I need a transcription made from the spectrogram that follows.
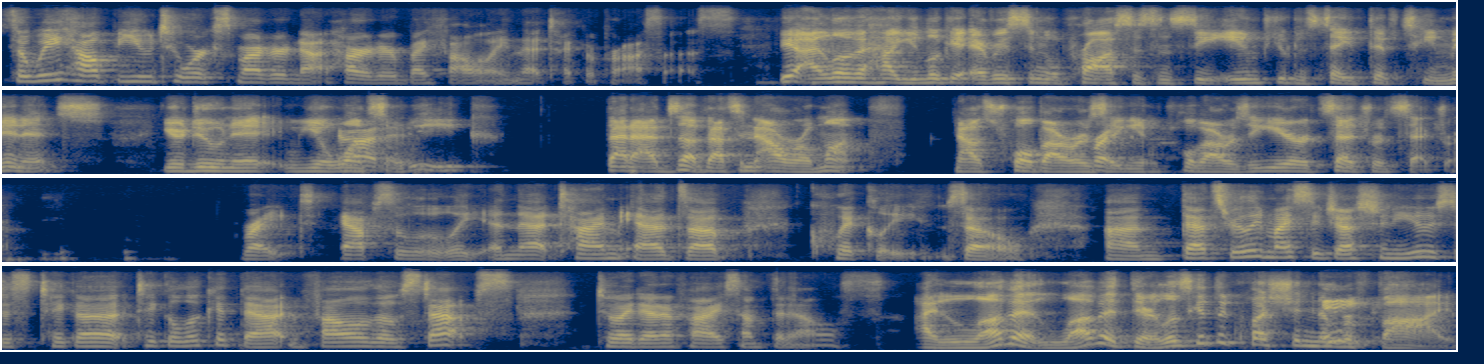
So we help you to work smarter, not harder by following that type of process. Yeah, I love how you look at every single process and see even if you can save 15 minutes, you're doing it you know, once it. a week that adds up. That's an hour a month. Now it's 12 hours, Right. a, you know, 12 hours a year, et cetera, et cetera. Right, absolutely. And that time adds up quickly. So um, that's really my suggestion to you is just take a take a look at that and follow those steps to identify something else. I love it. Love it there. Let's get to question number Thanks. five.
